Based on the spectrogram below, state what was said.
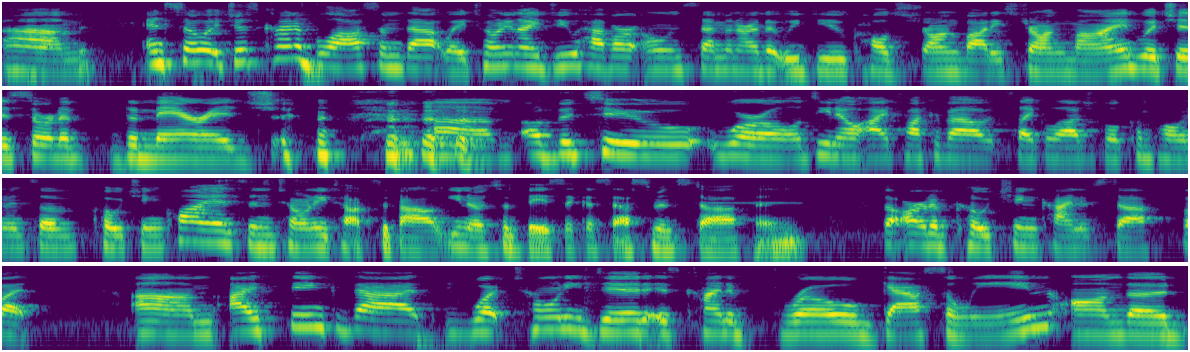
um, and so it just kind of blossomed that way. Tony and I do have our own seminar that we do called Strong Body, Strong Mind, which is sort of the marriage um, of the two worlds. You know, I talk about psychological components of coaching clients, and Tony talks about, you know, some basic assessment stuff and the art of coaching kind of stuff. But um, I think that what Tony did is kind of throw gasoline on the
